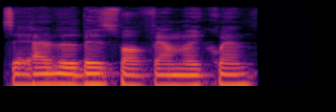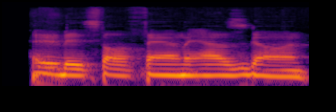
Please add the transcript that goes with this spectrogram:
Say hi to the baseball family, Quinn. Hey, baseball family, how's it going?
